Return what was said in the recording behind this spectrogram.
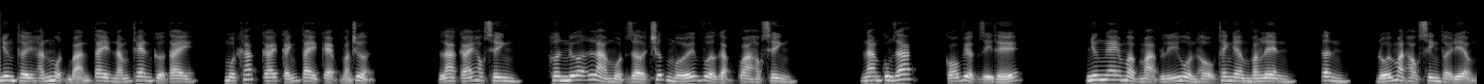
nhưng thấy hắn một bàn tay nắm then cửa tay, một khắc cái cánh tay kẹp ván trượt. Là cái học sinh, hơn nữa là một giờ trước mới vừa gặp qua học sinh. Nam cung giác, có việc gì thế? Nhưng nghe mập mạp lý hồn hậu thanh âm vang lên, ân, đối mặt học sinh thời điểm,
